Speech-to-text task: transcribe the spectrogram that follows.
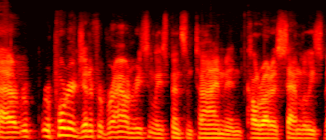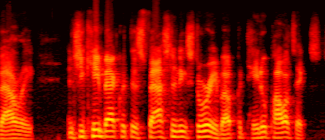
Uh, re- reporter Jennifer Brown recently spent some time in Colorado's San Luis Valley, and she came back with this fascinating story about potato politics.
